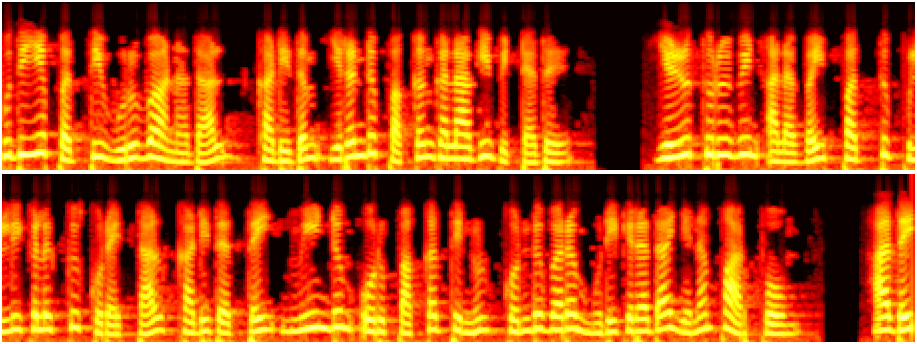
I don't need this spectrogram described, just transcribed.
புதிய பத்தி உருவானதால் கடிதம் இரண்டு பக்கங்களாகிவிட்டது எழுத்துருவின் அளவை பத்து புள்ளிகளுக்கு குறைத்தால் கடிதத்தை மீண்டும் ஒரு பக்கத்தினுள் கொண்டு வர முடிகிறதா என பார்ப்போம். அதை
